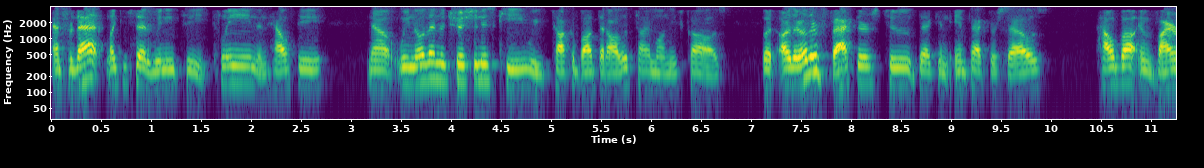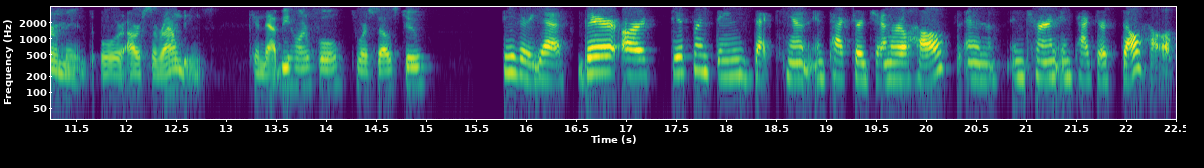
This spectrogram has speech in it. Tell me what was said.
And for that, like you said, we need to eat clean and healthy. Now, we know that nutrition is key. We talk about that all the time on these calls. But are there other factors, too, that can impact our cells? How about environment or our surroundings? Can that be harmful to our cells, too? Cesar, yes. There are different things that can impact our general health and, in turn, impact our cell health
